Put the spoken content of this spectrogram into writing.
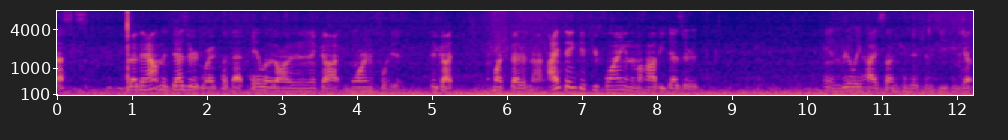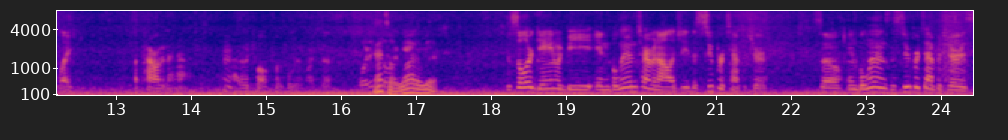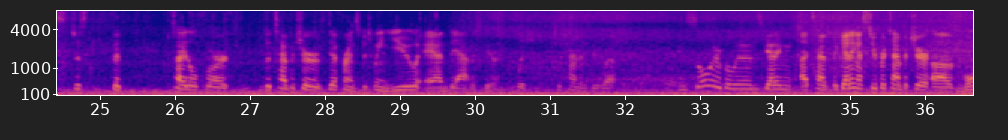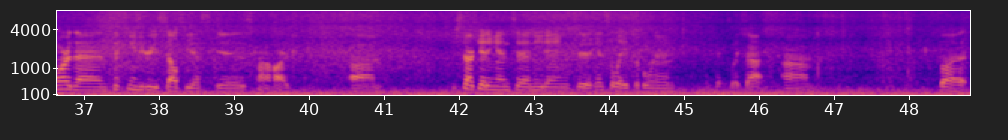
tests, but I've been out in the desert where I put that payload on it and it got more inflated. It got much better than that. I think if you're flying in the Mojave Desert in really high sun conditions, you can get like a pound and a half hmm. out of a 12 foot balloon like this. That's a solar lot gain? of lift. The solar gain would be, in balloon terminology, the super temperature. So in balloons, the super temperature is just the title for the temperature difference between you and the atmosphere, which determines your lift. In solar balloons, getting a temp, getting a super temperature of more than 15 degrees Celsius is kind of hard. Um, you start getting into needing to insulate the balloon and things like that. Um, but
